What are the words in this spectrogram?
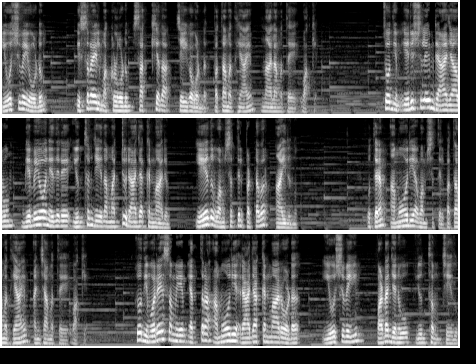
യോശുവയോടും ഇസ്രായേൽ മക്കളോടും സഖ്യത ചെയ്യുക കൊണ്ട് പത്താം അധ്യായം നാലാമത്തെ വാക്യം. ചോദ്യം എരുഷലേം രാജാവും ഗിബയോനെതിരെ യുദ്ധം ചെയ്ത മറ്റു രാജാക്കന്മാരും ഏത് വംശത്തിൽപ്പെട്ടവർ ആയിരുന്നു? ഉത്തരം അമോര്യ വംശത്തിൽ പത്താം അധ്യായം അഞ്ചാമത്തെ വാക്യം. ചോദ്യം ഒരേ സമയം എത്ര അമോര്യ രാജാക്കന്മാരോട് യോശുവയും പടജനവും യുദ്ധം ചെയ്തു?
